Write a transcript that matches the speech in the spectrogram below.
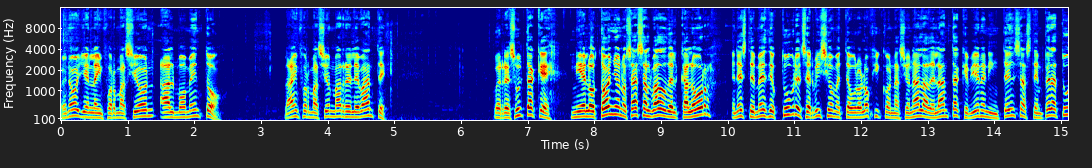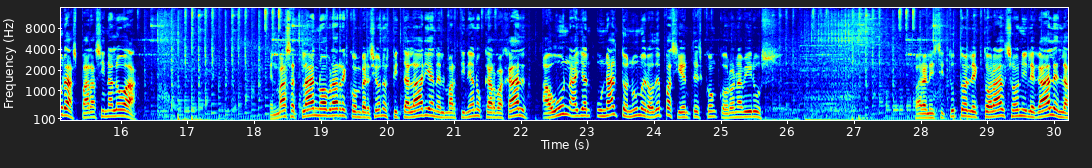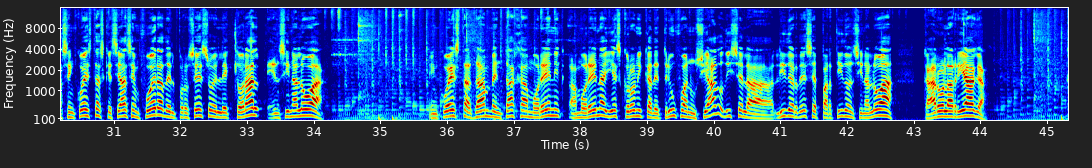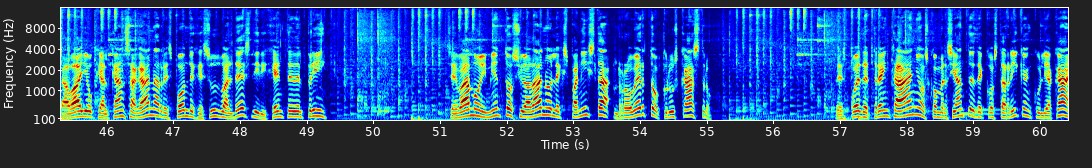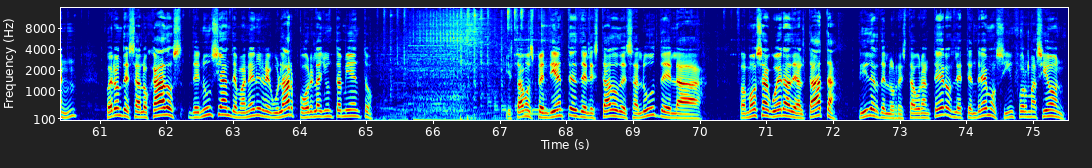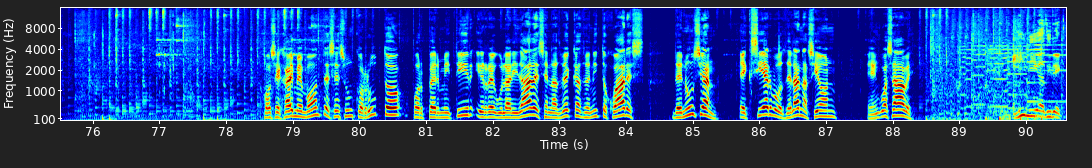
Bueno, y en la información al momento, la información más relevante. Pues resulta que ni el otoño nos ha salvado del calor. En este mes de octubre, el Servicio Meteorológico Nacional adelanta que vienen intensas temperaturas para Sinaloa. En Mazatlán no habrá reconversión hospitalaria en el Martiniano Carvajal. Aún hayan un alto número de pacientes con coronavirus. Para el Instituto Electoral son ilegales las encuestas que se hacen fuera del proceso electoral en Sinaloa. Encuestas dan ventaja a Morena, y es crónica de triunfo anunciado, dice la líder de ese partido en Sinaloa, Carol Arriaga. Caballo que alcanza gana, responde Jesús Valdés, dirigente del PRI. Se va a Movimiento Ciudadano el expanista Roberto Cruz Castro. Después de 30 años, comerciantes de Costa Rica en Culiacán fueron desalojados, denuncian de manera irregular por el ayuntamiento. Y estamos pendientes del estado de salud de la famosa güera de Altata, líder de los restauranteros. Le tendremos información. José Jaime Montes es un corrupto por permitir irregularidades en las becas Benito Juárez. Denuncian exsiervos de la nación en Guasave. Línea directa.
